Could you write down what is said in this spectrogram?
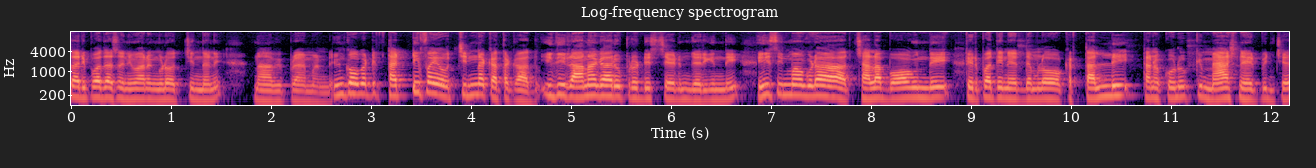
Saripodhaa Sanivaaram కూడా వచ్చిందని. నా అభిప్రాయం అండి. ఇంకొకటి థర్టీ ఫైవ్ చిన్న కథ కాదు. ఇది రానా గారు ప్రొడ్యూస్ చేయడం జరిగింది. ఈ సినిమా కూడా చాలా బాగుంది. తిరుపతి నేద్యంలో ఒక తల్లి తన కొడుక్కి మ్యాథ్స్ నేర్పించే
